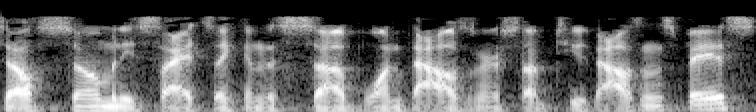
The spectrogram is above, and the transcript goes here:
sell so many sites like in the sub 1,000 or sub 2,000 space.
